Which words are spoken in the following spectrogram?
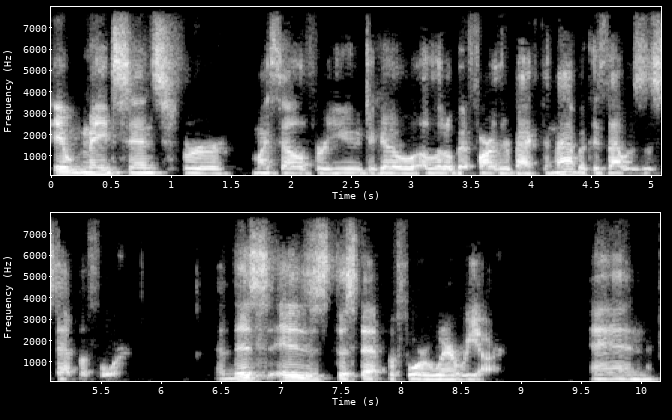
it made sense for myself or you to go a little bit farther back than that because that was the step before. And this is the step before where we are. And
